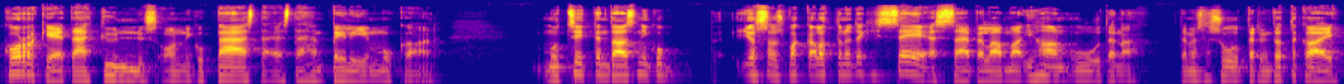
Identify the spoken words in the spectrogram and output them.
korkea tämä kynnys on niin kuin päästä edes tähän peliin mukaan. Mutta sitten taas, niin kuin, jos olisi vaikka aloittanut jotenkin CS pelaamaan ihan uutena, tämmöistä shooterin, niin totta kai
